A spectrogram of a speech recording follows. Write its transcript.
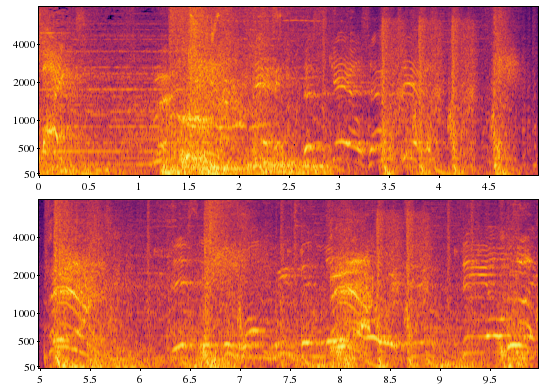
Fight! The scales have tipped! This is the one we've been looking forward to! The ultimate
